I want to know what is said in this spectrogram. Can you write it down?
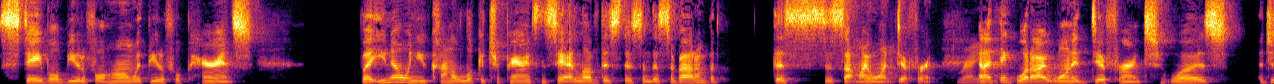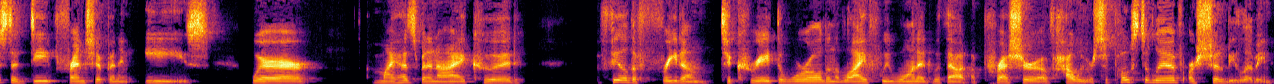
stable, beautiful home with beautiful parents but you know, when you kind of look at your parents and say, I love this, this, and this about them, but this is something I want different. Right. And I think what I wanted different was just a deep friendship and an ease where my husband and I could feel the freedom to create the world and the life we wanted without a pressure of how we were supposed to live or should be living.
